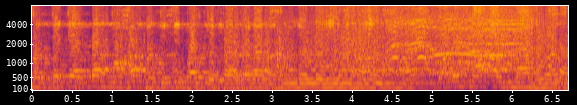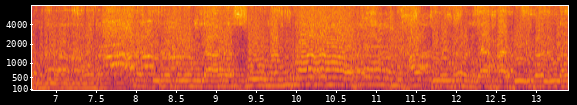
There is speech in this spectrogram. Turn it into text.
প্রত্যেকে একবার মহাব্বত কি বলতে পারবেন? আলহামদুলিল্লাহ। বলেন না আল্লাহ আর দূরে বলুন দুই হাত তুলে বলুন, ইয়া হাবিবাল্লাহ।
